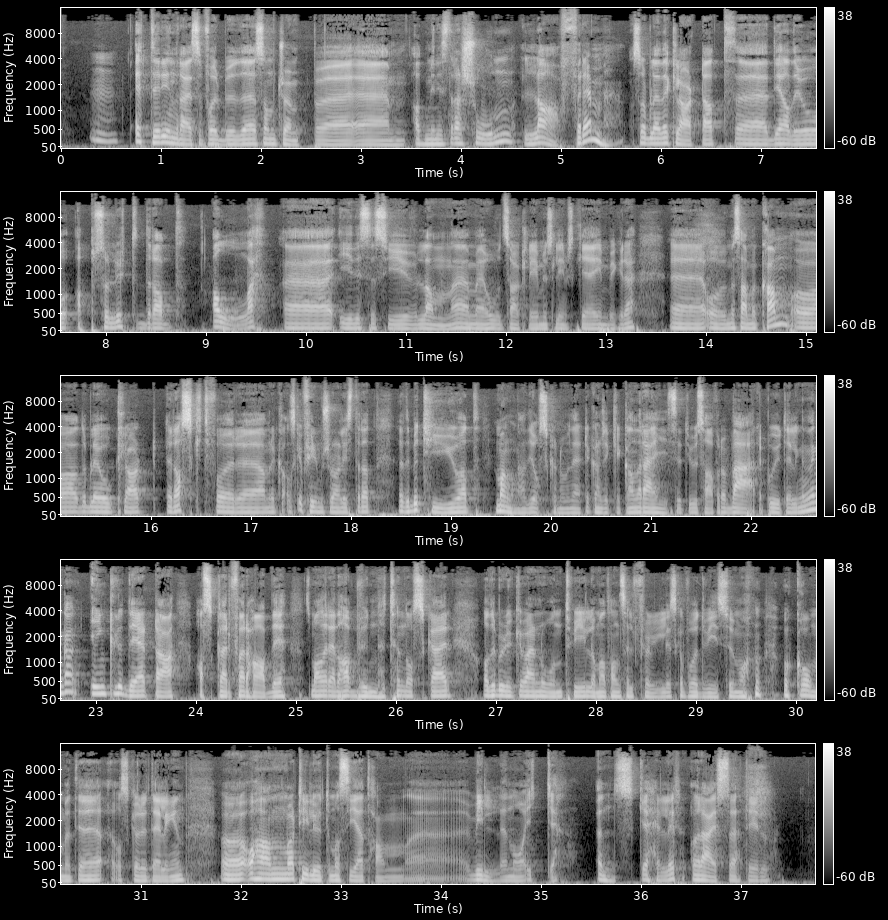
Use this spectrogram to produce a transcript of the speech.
Etter innreiseforbudet som Trump-administrasjonen la frem, så ble det klart at eh, de hadde jo absolutt dratt alle eh, i disse syv landene med hovedsakelig muslimske innbyggere eh, over med samme kam. Og det ble jo klart raskt for eh, amerikanske filmjournalister at dette betyr jo at mange av de Oscar-nominerte kanskje ikke kan reise til USA for å være på utdelingen engang. Inkludert da Askar Farhadi, som allerede har vunnet en Oscar. Og det burde ikke være noen tvil om at han selvfølgelig skal få et visum og, og komme til Oscar-utdelingen. Uh, og han var tidlig ute med å si at han eh, ville nå ikke ønske heller å reise til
